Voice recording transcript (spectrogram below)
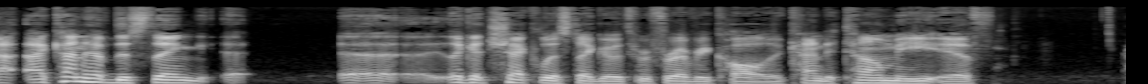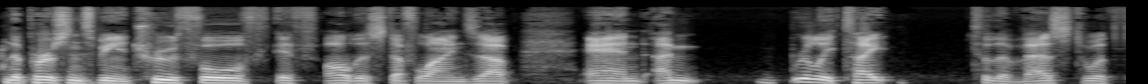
I, I kind of have this thing. uh, uh, like a checklist I go through for every call to kind of tell me if the person's being truthful, if, if all this stuff lines up, and I'm really tight to the vest with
